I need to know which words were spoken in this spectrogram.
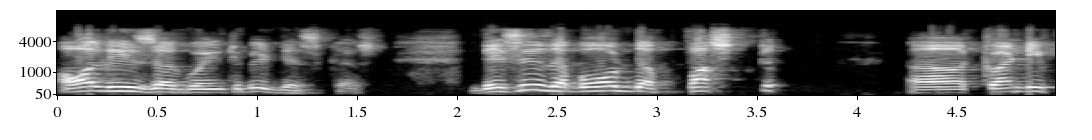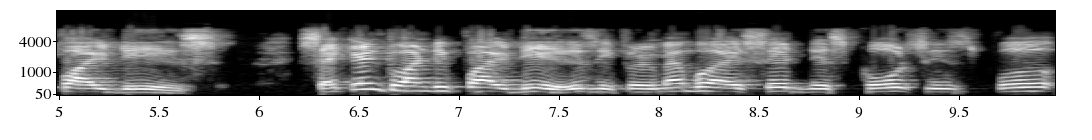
All these are going to be discussed. This is about the first uh, 25 days. Second 25 days, if you remember, I said this course is for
